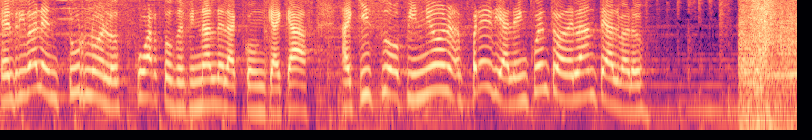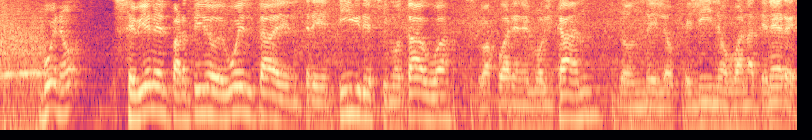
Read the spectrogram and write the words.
el rival en turno en los cuartos de final de la CONCACAF. Aquí su opinión previa al encuentro. Adelante, Álvaro. Bueno, se viene el partido de vuelta entre Tigres y Motagua. Se va a jugar en el Volcán, donde los felinos van a tener,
